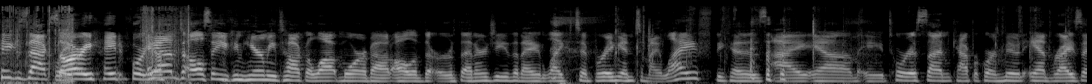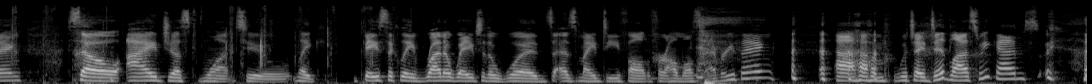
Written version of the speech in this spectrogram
exactly. sorry, hate it for you. And also, you can hear me talk a lot more about all of the earth energy that I like to bring into my life because I am a Taurus sun, Capricorn moon, and rising. So I just want to, like, basically run away to the woods as my default for almost everything, um, which I did last weekend.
